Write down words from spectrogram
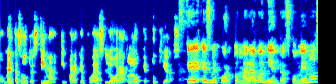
aumentes autoestima y para que puedas lograr lo que tú quieras. ¿Qué es mejor, tomar agua mientras comemos,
